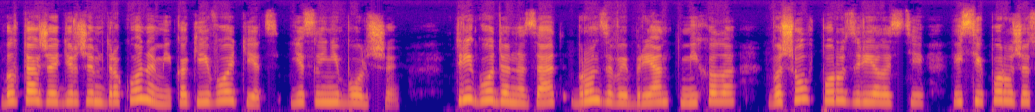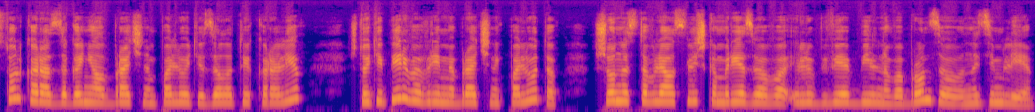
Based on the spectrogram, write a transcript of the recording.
был так же одержим драконами, как и его отец, если не больше. Три года назад бронзовый бриант Михала вошел в пору зрелости и с тех пор уже столько раз загонял в брачном полете золотых королев, что теперь во время брачных полетов Шон оставлял слишком резвого и любвеобильного бронзового на земле.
